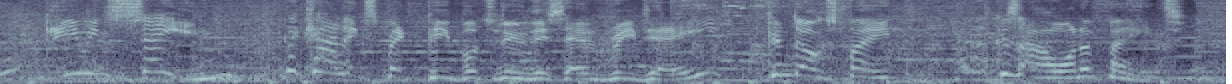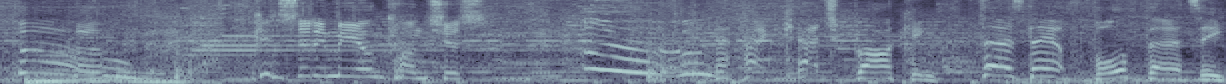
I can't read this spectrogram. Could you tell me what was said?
Hmm? Are you insane? They can't expect people to do this every day. Can dogs faint? Because I want to faint. Oh. Consider me unconscious. Catch Barking Thursday at 4.30.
